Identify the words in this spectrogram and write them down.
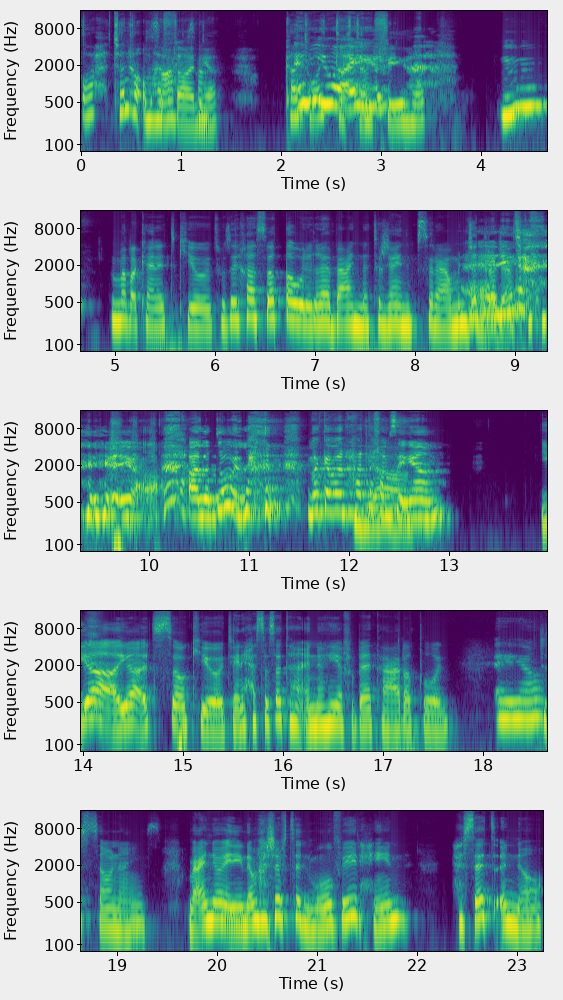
صح كانها أمها الثانية. كانت أيوة، وايد تهتم أيوة. فيها. مم. مرة كانت كيوت وزي خلاص لا تطول الغيبة عنا ترجعين بسرعة ومن جد رجعت. أيوة على طول. ما كمان حتى. خمس أيام. yeah yeah it's so cute يعني حسستها إنه هي في بيتها على طول. أيوة. Just so nice. مع إنه يعني لما شفت ال movie الحين حسيت إنه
